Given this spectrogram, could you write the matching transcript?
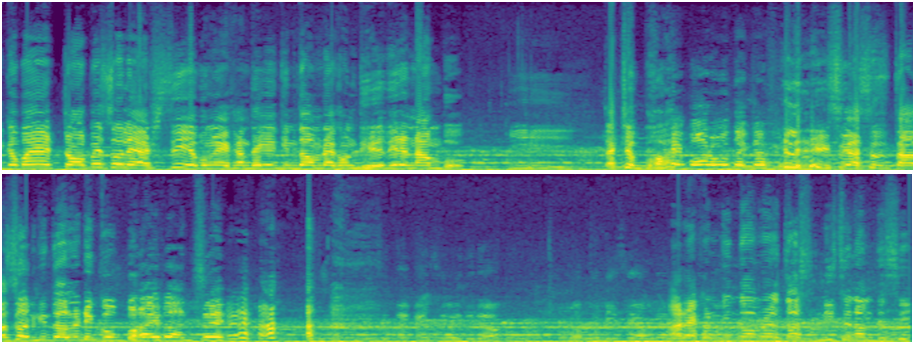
একেবারে টপে চলে আসছি এবং এখান থেকে কিন্তু আমরা এখন ধীরে ধীরে নামবো। একটা ভয় মতো একটা কিন্তু অলরেডি খুব ভয় পাচ্ছে। আর এখন কিন্তু আমরা জাস্ট নিচে নামতেছি?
